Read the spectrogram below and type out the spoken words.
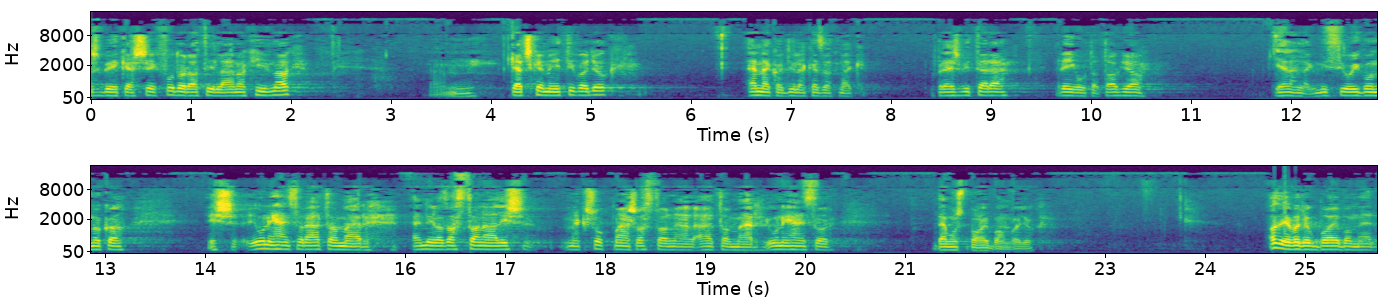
áldás békesség, Fodor Attilának hívnak. Kecskeméti vagyok, ennek a gyülekezetnek presbitere, régóta tagja, jelenleg missziói gondoka, és jó néhányszor álltam már ennél az asztalnál is, meg sok más asztalnál álltam már jó néhányszor, de most bajban vagyok. Azért vagyok bajban, mert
